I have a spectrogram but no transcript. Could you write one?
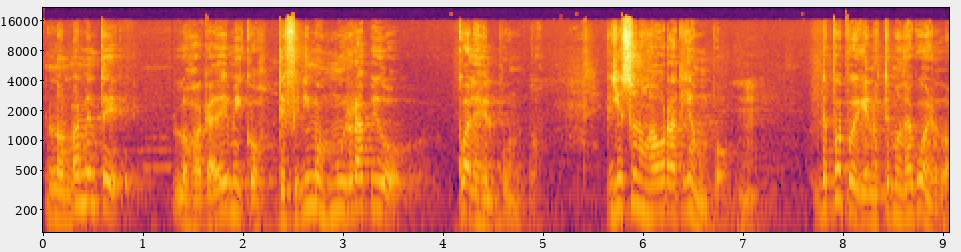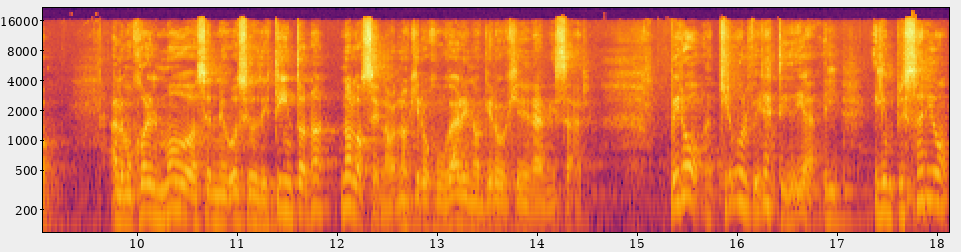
Normalmente los académicos definimos muy rápido cuál es el punto. Y eso nos ahorra tiempo. Mm. Después puede que no estemos de acuerdo a lo mejor el modo de hacer negocios es distinto, no, no lo sé, no, quiero juzgar y no quiero generalizar. Pero quiero volver a esta idea. El, empresario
